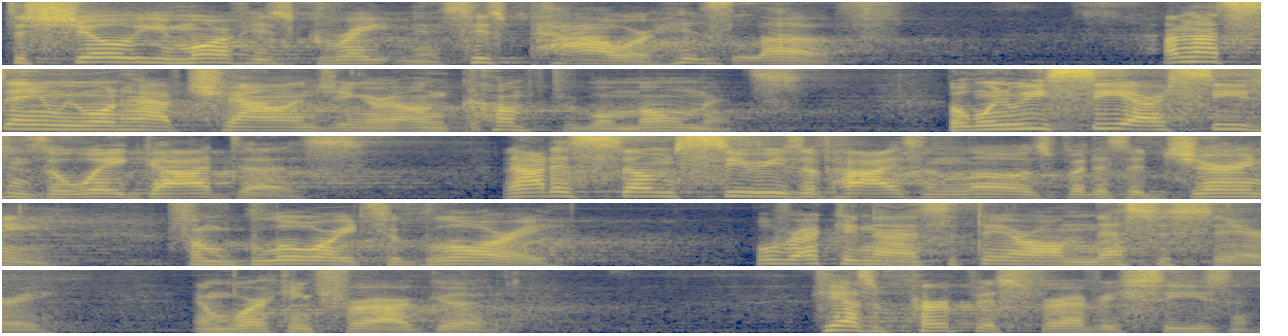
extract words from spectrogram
to show you more of His greatness, His power, His love. I'm not saying we won't have challenging or uncomfortable moments, but when we see our seasons the way God does, not as some series of highs and lows, but as a journey from glory to glory, we'll recognize that they are all necessary and working for our good. He has a purpose for every season.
